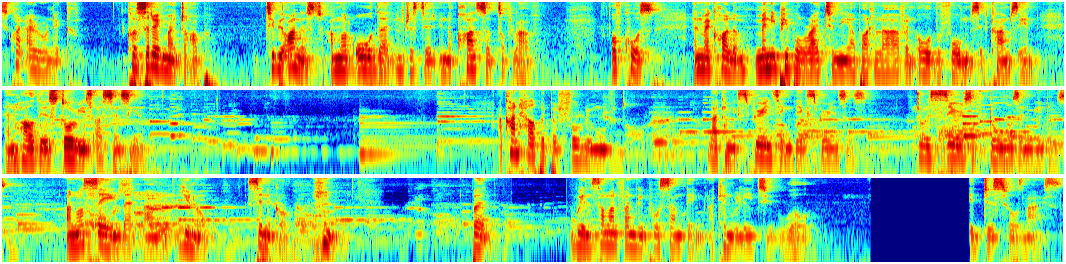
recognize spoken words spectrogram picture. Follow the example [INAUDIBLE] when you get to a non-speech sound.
It's quite ironic, considering my job. To be honest, I'm not all that interested in the concept of love. Of course, in my column, many people write to me about love and all the forms it comes in and how their stories are sincere. I can't help it but feel removed, like I'm experiencing the experiences through a series of doors and windows. I'm not saying that I'm, you know, cynical. [LAUGHS] but when someone finally posts something I can relate to, well, it just feels nice.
